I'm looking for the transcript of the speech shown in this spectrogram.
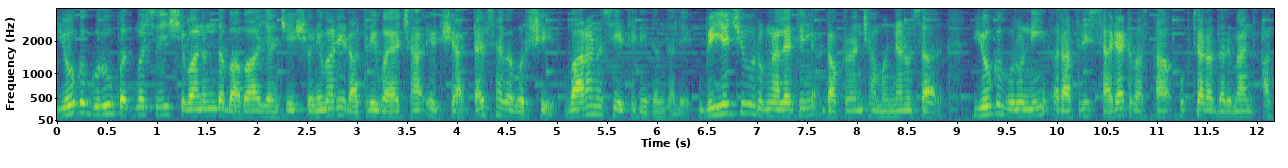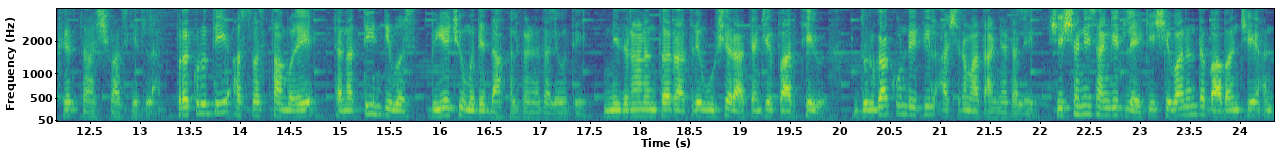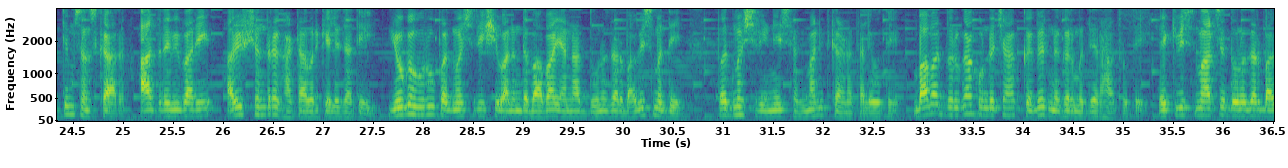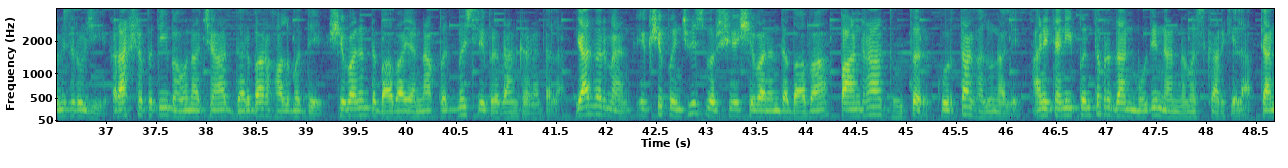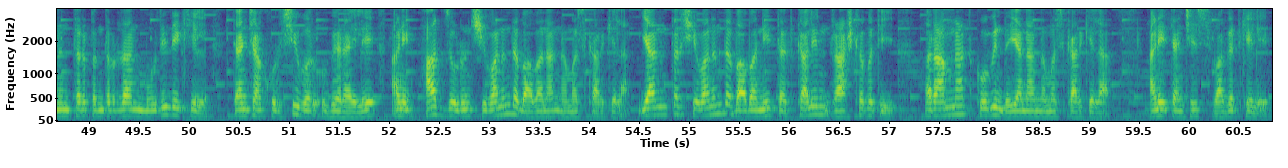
योग गुरु पद्मश्री शिवानंद बाबा यांचे शनिवारी रात्री वयाच्या एकशे अठ्ठावीसाव्या वर्षी वाराणसी येथे निधन झाले. बीएचयू रुग्णालयातील डॉक्टरांच्या म्हणण्यानुसार योग गुरूंनी रात्री साडेआठ वाजता उपचारादरम्यान अखेरचा श्वास घेतला. प्रकृती अस्वस्थामुळे त्यांना तीन दिवस बीएचयू मध्ये दाखल करण्यात आले होते. निधनानंतर रात्री उशिरा त्यांचे पार्थिव दुर्गाकुंड येथील आश्रमात आणण्यात आले. शिष्यांनी सांगितले की शिवानंद बाबांचे अंतिम संस्कार आज रविवारी हरिश्चंद्र घाटावर केले जातील. योगगुरु पद्मश्री शिवानंद बाबा यांना दोन हजार बावीसमध्ये पद्मश्रीने सन्मानित करण्यात आले होते. बाबा दुर्गाकुंडच्या कबीर नगरमध्ये राहत होते. एकवीस मार्च दोन हजार बावीस रोजी राष्ट्रपती भवनाच्या दरबार हॉलमध्ये शिवानंद बाबा यांना पद्मश्री प्रदान करण्यात आला. या दरम्यान एकशे पंचवीस वर्षीय शिवानंद बाबा पांढरा धोतर कुर्ता घालून आले आणि त्यांनी पंतप्रधान मोदींना नमस्कार केला. त्यानंतर पंतप्रधान मोदी देखील त्यांच्या खुर्चीवर उभे राहिले आणि हात जोडून शिवानंद बाबांना नमस्कार केला. यानंतर शिवानंद बाबांनी तत्कालीन राष्ट्रपती रामनाथ कोविंद यांना नमस्कार केला आणि त्यांचे स्वागत केले.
